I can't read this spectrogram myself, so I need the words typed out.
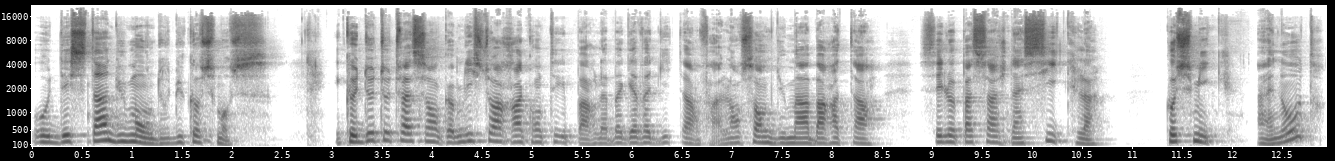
au destin du monde ou du cosmos. Et que de toute façon, comme l'histoire racontée par la Bhagavad Gita, enfin l'ensemble du Mahabharata, c'est le passage d'un cycle cosmique à un autre,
